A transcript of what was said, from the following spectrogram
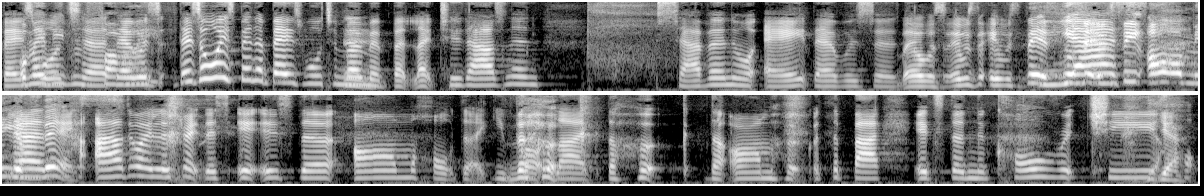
Bayswater. maybe even five. There was there's always been a Bayswater moment, but like 2007 or 8 there was a There was it was it was this. wasn't it? was the army yes. of this. How do I illustrate this? It is the arm holder. Like you've The got hook. like the hook, the arm hook at the back. It's the Nicole Richie, Yeah. Mm. Ho-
